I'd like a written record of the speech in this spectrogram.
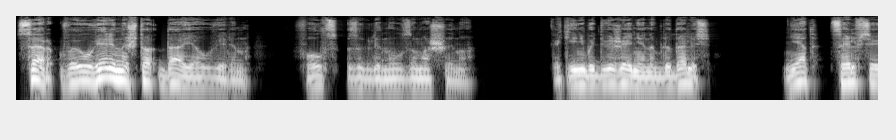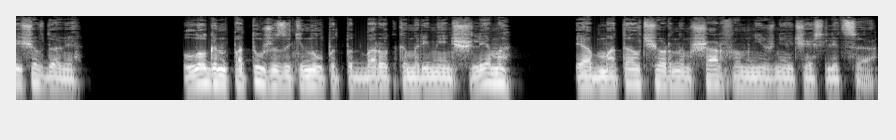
Сэр, вы уверены, что...» «Да, я уверен. Фолс заглянул за машину. «Какие-нибудь движения наблюдались?» «Нет, цель все еще в доме». Логан потуже затянул под подбородком ремень шлема и обмотал черным шарфом нижнюю часть лица.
